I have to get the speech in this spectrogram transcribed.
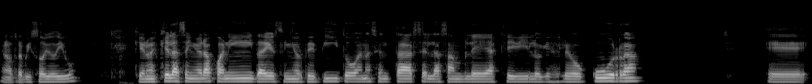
en otro episodio, digo, que no es que la señora Juanita y el señor Pepito van a sentarse en la asamblea a escribir lo que se les ocurra, eh,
